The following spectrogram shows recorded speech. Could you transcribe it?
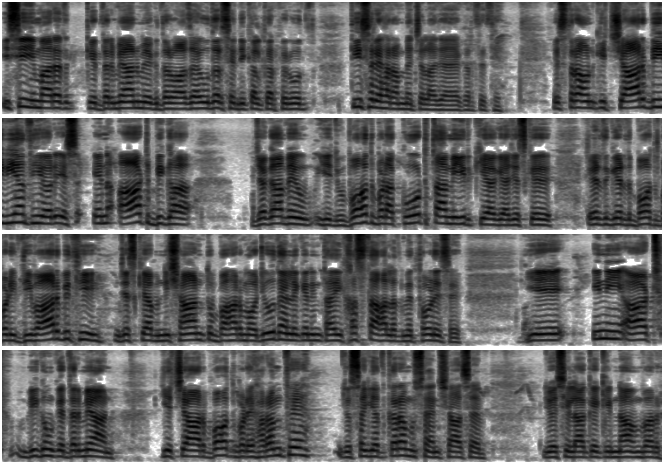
इसी इमारत के दरमियान में एक दरवाज़ा है, उधर से निकल कर फिर वो तीसरे हरम में चला जाया करते थे। इस तरह उनकी चार बीवियाँ थी और इस, इन आठ बीघा जगह में ये जो बहुत बड़ा कोट तामीर किया गया, जिसके इर्द गिर्द बहुत बड़ी दीवार भी थी, जिसके अब निशान तो बाहर मौजूद हैं, लेकिन इंतहाई खस्ता हालत में थोड़े से। ये इन्हीं आठ बीघों के दरमियान ये चार बहुत बड़े हरम थे, जो सैयद करम हुसैन शाह साहब, जो इस इलाके की नामवर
